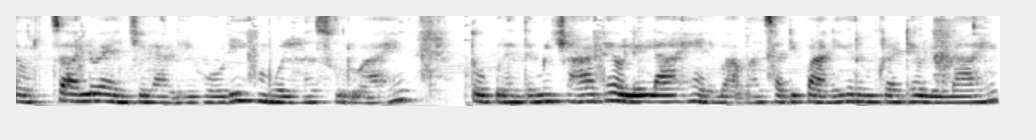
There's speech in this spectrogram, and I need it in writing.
तर चालू आहे यांची लाडी गोडी बोलणं सुरू आहे. तोपर्यंत मी चहा ठेवलेला आहे आणि बाबांसाठी पाणी गरम करायला ठेवलेलं आहे.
